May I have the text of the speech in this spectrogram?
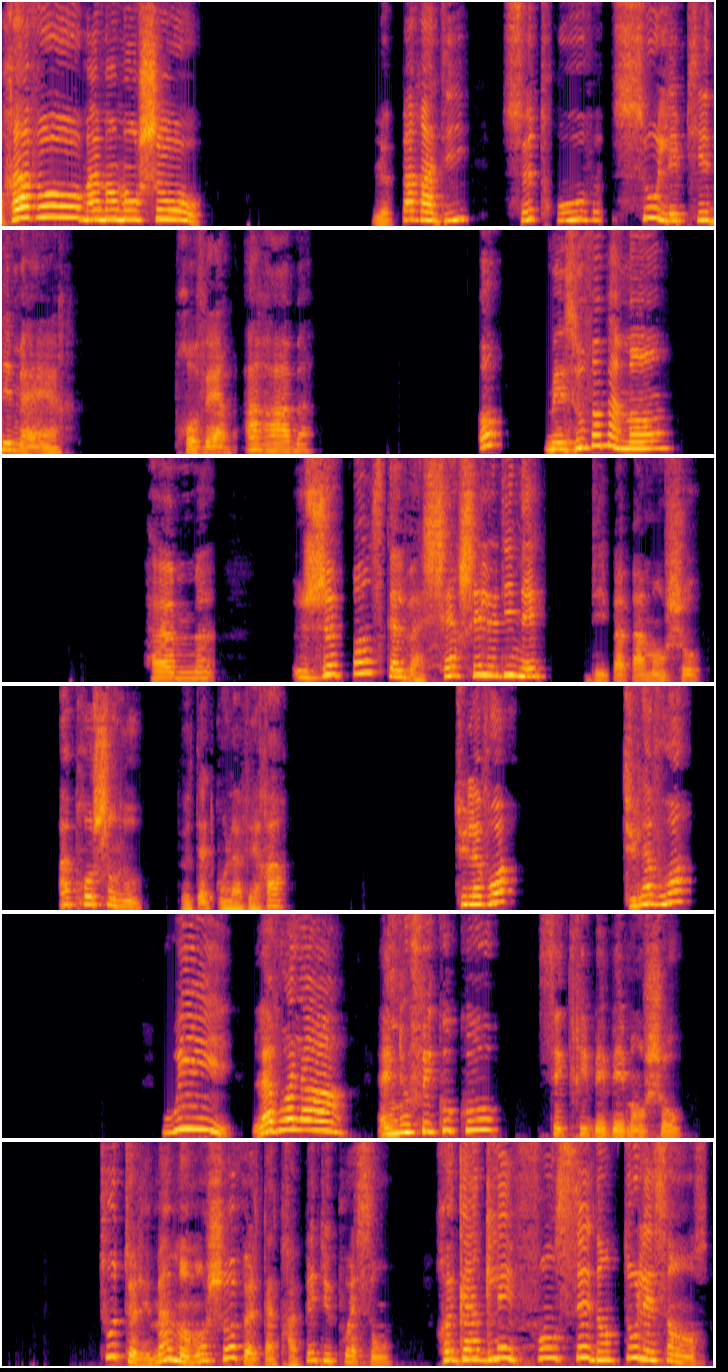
Bravo, maman manchot. Le paradis se trouve sous les pieds des mères. Proverbe arabe. Oh, mais où va maman? Hum, je pense qu'elle va chercher le dîner, dit papa Manchot. Approchons-nous, peut-être qu'on la verra. Tu la vois? Tu la vois? Oui, la voilà. Elle nous fait coucou, s'écrie bébé Manchot. Toutes les mamans Manchot veulent attraper du poisson. Regarde-les foncer dans tous les sens.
